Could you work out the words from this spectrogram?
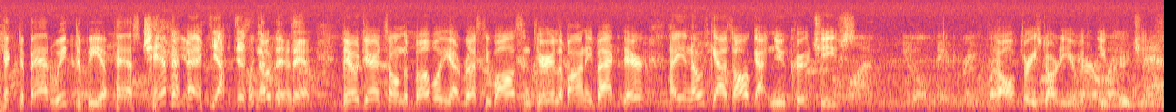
picked a bad week to be a past champion. yeah, I just Look noticed that. Dale Jarrett's on the bubble. You got Rusty Wallace and Terry Labonte back there. Hey, and those guys all got new crew chiefs. They all three started a year with new crew chiefs.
